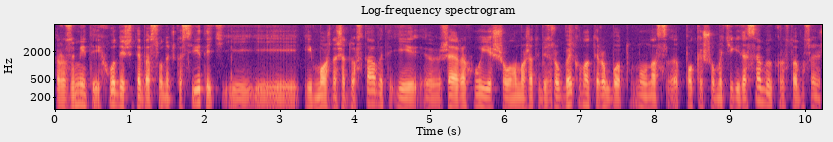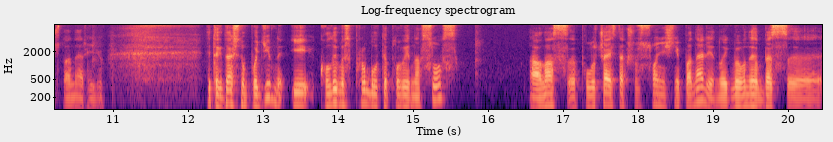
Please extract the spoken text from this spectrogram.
розумієте, і ходиш, і тебе сонечко світить, і, і, і можна ще доставити, і е, вже рахуєш, що воно може тобі виконати роботу. Ну, у нас е, поки що ми тільки для себе використовуємо сонячну енергію і так далі, подібне. І коли ми спробували тепловий насос, а у нас виходить так, що сонячні панелі, ну якби вони без е,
